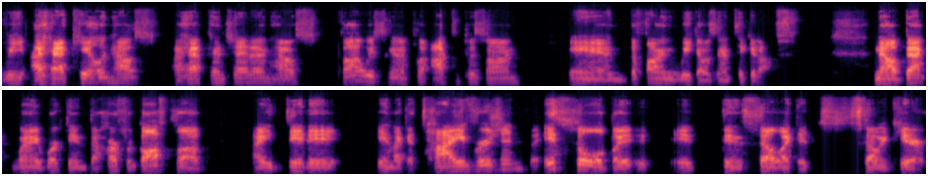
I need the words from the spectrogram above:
we I had kale in house, I had pancetta in house. Thought I was gonna put octopus on, and the following week I was gonna take it off. Now, back when I worked in the Hartford Golf Club, I did it in like a Thai version. It sold, but it, it didn't sell like it's selling here.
